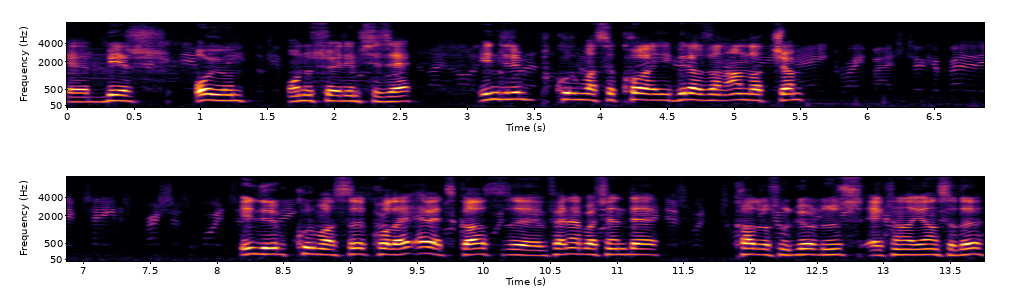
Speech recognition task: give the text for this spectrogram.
e, bir oyun. Onu söyleyeyim size. İndirim kurması kolay. Birazdan anlatacağım. İndirim kurması kolay. Evet Gaz e, Fenerbahçe'nin de kadrosunu gördünüz. Ekrana yansıdı.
